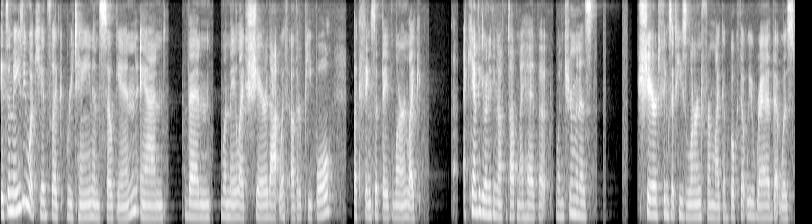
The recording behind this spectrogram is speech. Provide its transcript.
it's amazing what kids like retain and soak in. And then when they like share that with other people, like things that they've learned, like I can't think of anything off the top of my head, but when Truman has shared things that he's learned from like a book that we read that was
